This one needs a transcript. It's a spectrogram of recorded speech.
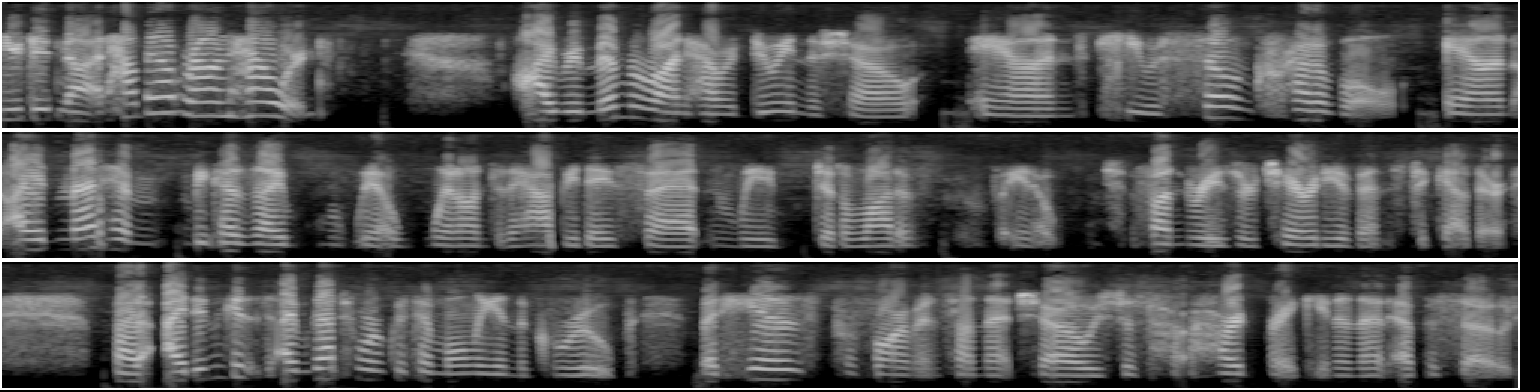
You did not. How about Ron Howard? I remember Ron Howard doing the show, and he was so incredible. And I had met him because I, you know, went on to the Happy Days set, and we did a lot of, you know, fundraiser charity events together. But I didn't get, I got to work with him only in the group. But his performance on that show is just heartbreaking in that episode.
